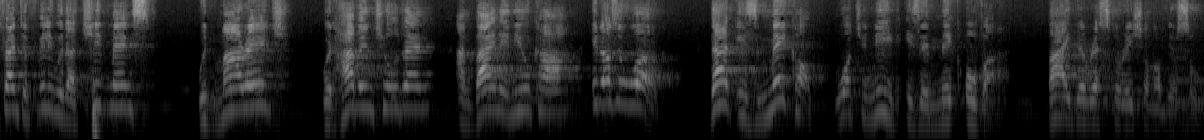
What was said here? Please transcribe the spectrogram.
trying to fill it with achievements, with marriage, with having children, and buying a new car, it doesn't work. That is makeup. What you need is a makeover by the restoration of your soul.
